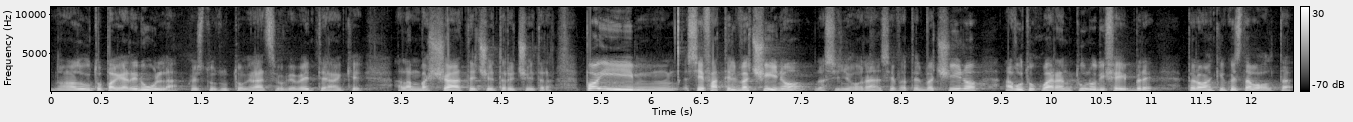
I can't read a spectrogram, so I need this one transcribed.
non ha dovuto pagare nulla, questo tutto grazie ovviamente anche all'ambasciata, eccetera, eccetera. Poi mh, si è fatta il vaccino, la signora si è fatta il vaccino, ha avuto 41 di febbre, però anche questa volta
